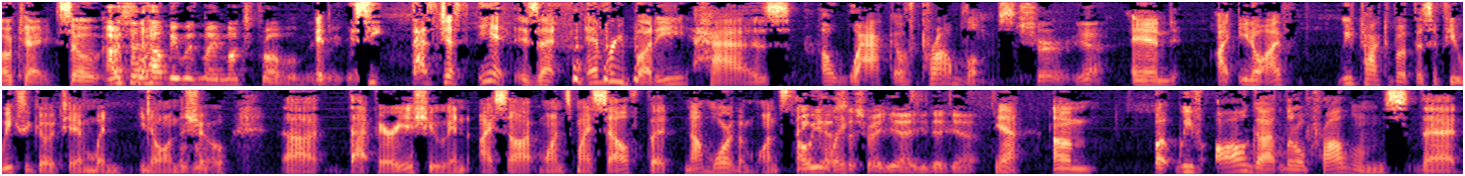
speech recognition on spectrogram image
okay, so how does that help me with my Mux problem? Anyway, it, see, that's just it. Is that everybody has a whack of problems? Sure. Yeah. And I, you know, I've we've talked about this a few weeks ago, Tim, when you know on the mm-hmm. show uh, that very issue, and I saw it once myself, but not more than once. Thankfully. Oh yes, that's right. Yeah, you did. Yeah. Yeah. Um, but we've all got little problems that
